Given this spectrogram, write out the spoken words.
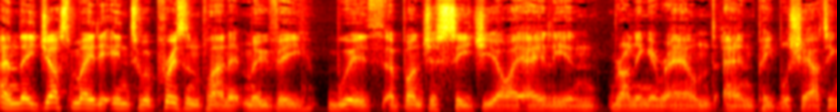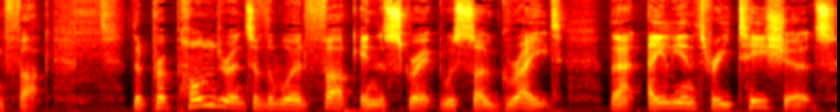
And they just made it into a prison planet movie with a bunch of CGI alien running around and people shouting "fuck." the preponderance of the word fuck in the script was so great that Alien 3 t shirts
